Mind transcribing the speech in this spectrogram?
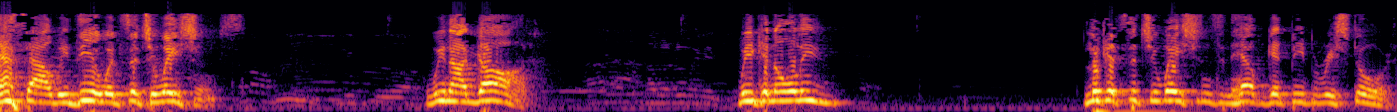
That's how we deal with situations. We're not God. We can only look at situations and help get people restored.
